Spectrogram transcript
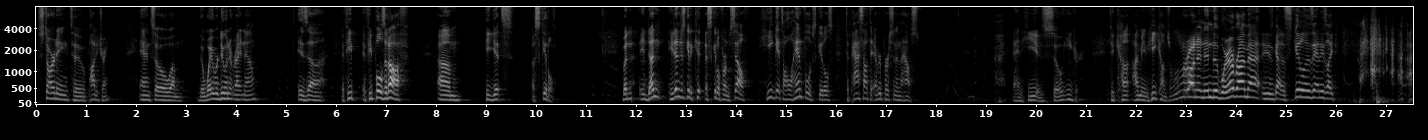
starting to potty train. And so um, the way we're doing it right now is uh, if, he, if he pulls it off, um, he gets a Skittle. But he doesn't, he doesn't just get a, a Skittle for himself, he gets a whole handful of Skittles to pass out to every person in the house. And he is so eager to come. I mean, he comes running into wherever I'm at. He's got a Skittle in his hand. He's like,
